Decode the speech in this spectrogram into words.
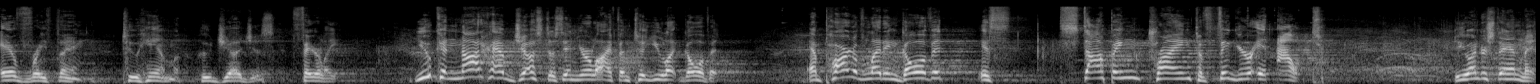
everything to him who judges fairly. You cannot have justice in your life until you let go of it. And part of letting go of it is stopping trying to figure it out. Do you understand me?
